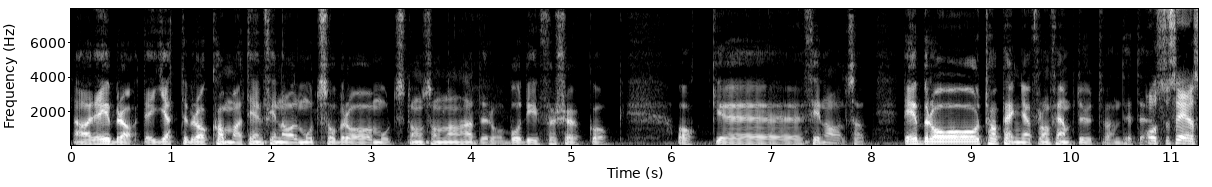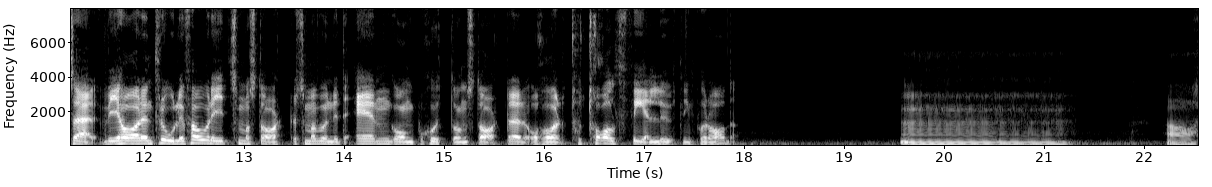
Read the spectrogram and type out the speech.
ja, det är bra. Det är jättebra att komma till en final mot så bra motstånd som han hade då. Både i försök och, och eh, final. Så att det är bra att ta pengar från femte utvändigt. Där. Och så säger jag så här. Vi har en trolig favorit som har, start, som har vunnit en gång på 17 starter och har totalt fel lutning på raden. Mm. Ja,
